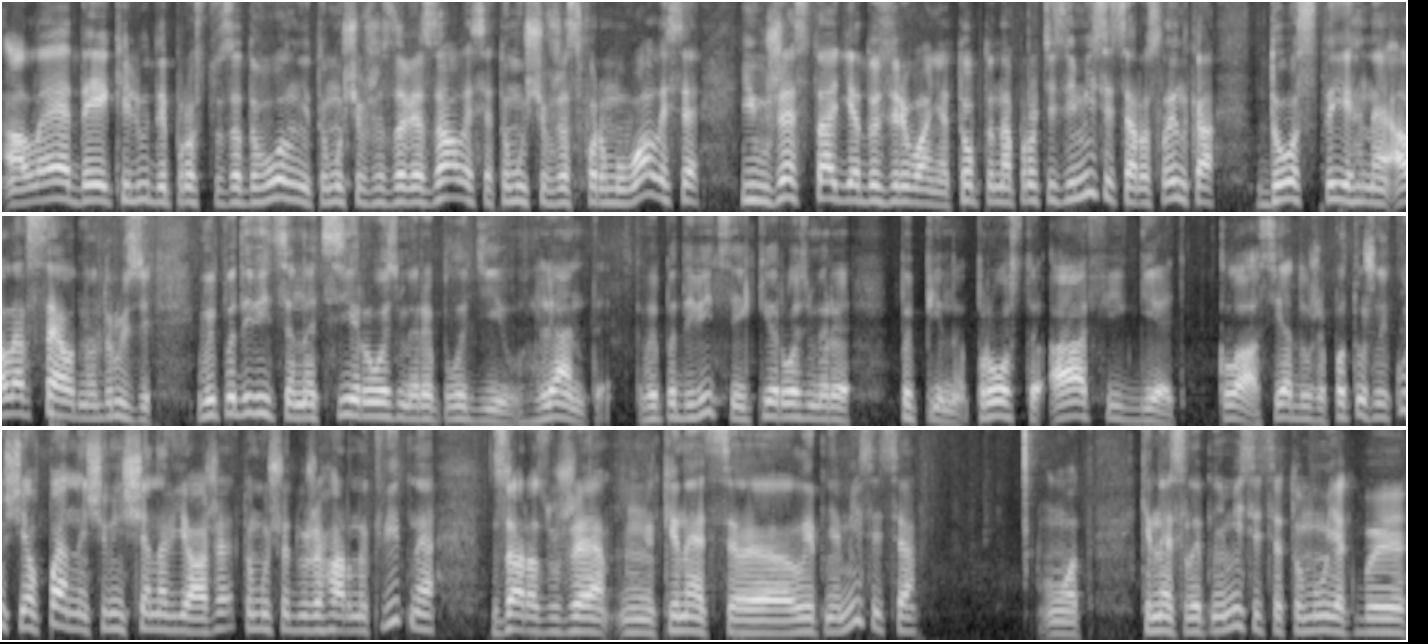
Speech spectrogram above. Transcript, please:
але деякі люди просто задоволені, тому що вже зав'язалися, тому що вже сформувалися і вже стадія дозрівання. Тобто на протязі місяця рослинка достигне. Але все одно, друзі, ви подивіться на ці розміри плодів. Гляньте, ви подивіться, які розміри пепіно. Просто офігеть. Клас, я дуже потужний кущ. Я впевнений, що він ще нав'яже, тому що дуже гарно квітне. Зараз уже кінець е, липня місяця. От, кінець липня місяця, тому якби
